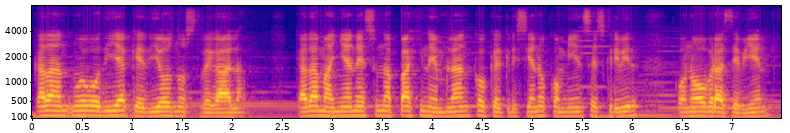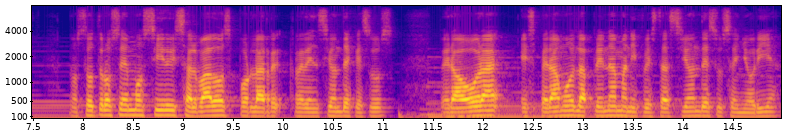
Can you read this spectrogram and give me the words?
cada nuevo día que Dios nos regala. Cada mañana es una página en blanco que el cristiano comienza a escribir con obras de bien. Nosotros hemos sido y salvados por la redención de Jesús, pero ahora esperamos la plena manifestación de su señoría,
